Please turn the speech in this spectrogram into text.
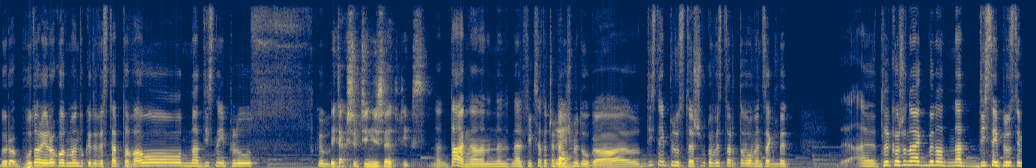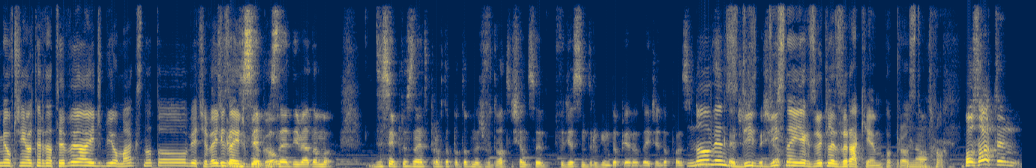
ro, półtorej roku od momentu, kiedy wystartowało na Disney Plus. chyba- I tak szybciej niż Netflix. No, tak, na, na, na Netflixa to czekaliśmy długo, a Disney Plus też szybko wystartował, więc jakby... e, Tylko, że no jakby no, na Disney Plus nie miał wcześniej alternatywy, a HBO Max, no to wiecie, wejdzie Tylko za Disney HBO Go. Plus nawet nie wiadomo. Disney Plus nawet prawdopodobnie już w 2022 dopiero dojdzie do Polski. No więc Di świata. Disney jak zwykle z rakiem po prostu. No. No. Poza tym,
